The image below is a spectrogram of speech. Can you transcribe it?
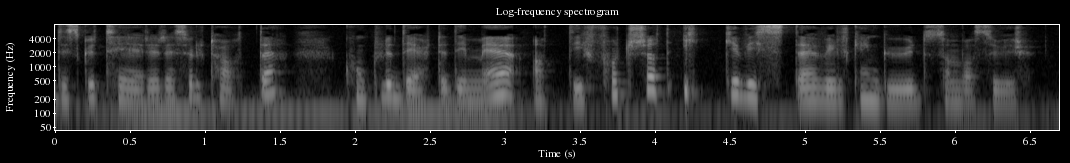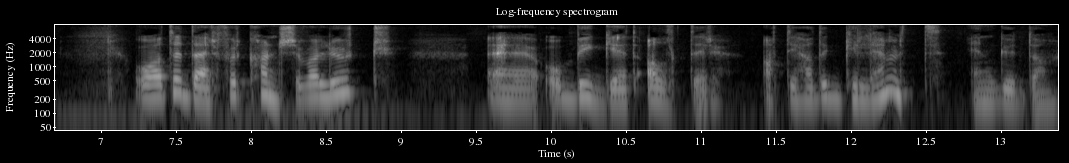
diskutere resultatet, konkluderte de med at de fortsatt ikke visste hvilken gud som var sur, og at det derfor kanskje var lurt eh, å bygge et alter, at de hadde glemt en guddom.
